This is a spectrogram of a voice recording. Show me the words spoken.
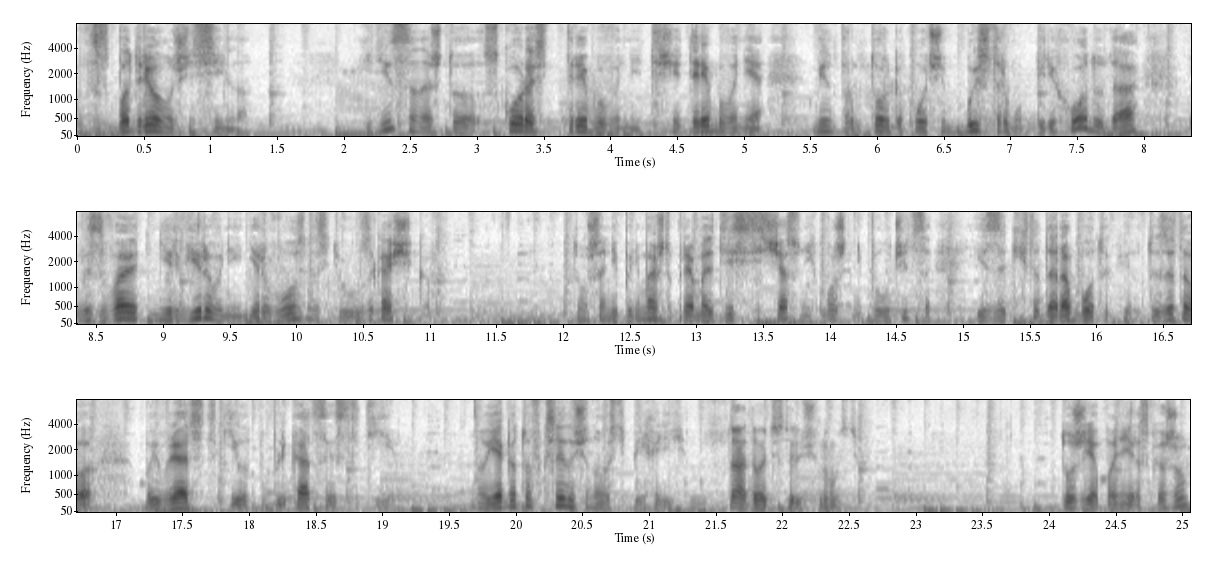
взбодрен очень сильно. Единственное, что скорость требований, точнее требования Минпромторга по очень быстрому переходу, да, вызывают нервирование и нервозность у заказчиков. Потому что они понимают, что прямо здесь и сейчас у них может не получиться из-за каких-то доработок. И вот из этого появляются такие вот публикации, статьи. Но я готов к следующей новости переходить. Да, давайте следующую новость. Тоже я по ней расскажу.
